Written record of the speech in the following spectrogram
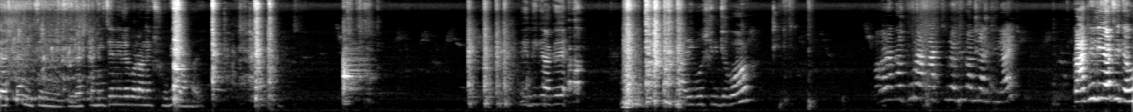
গ্যাসটা নিচে নিয়েছি গ্যাসটা নিচে নিলে পরে অনেক সুবিধা হয়। এদিকে আগে বাড়ি বসিয়ে দেবো। কাঠিলি আছে কেহ?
